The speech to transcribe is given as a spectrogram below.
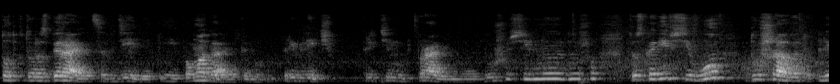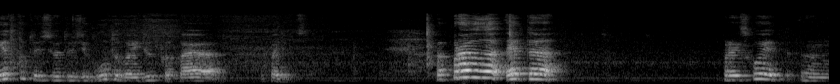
тот, кто разбирается в деле и помогает ему привлечь, притянуть правильную душу, сильную душу, то скорее всего душа в эту клетку, то есть в эту зигуту войдет какая попадется. Как правило, это происходит м,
